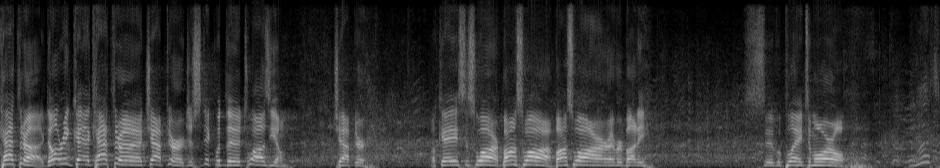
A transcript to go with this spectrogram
catra. Don't read catra chapter. Just stick with the troisième chapter. Okay, ce soir. Bonsoir. Bonsoir, everybody. S'il vous plaît, tomorrow. What?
